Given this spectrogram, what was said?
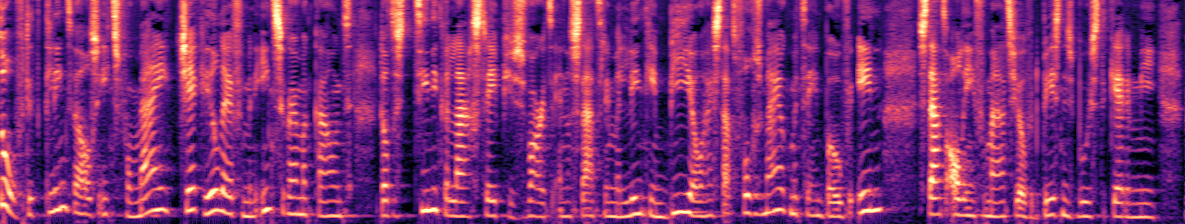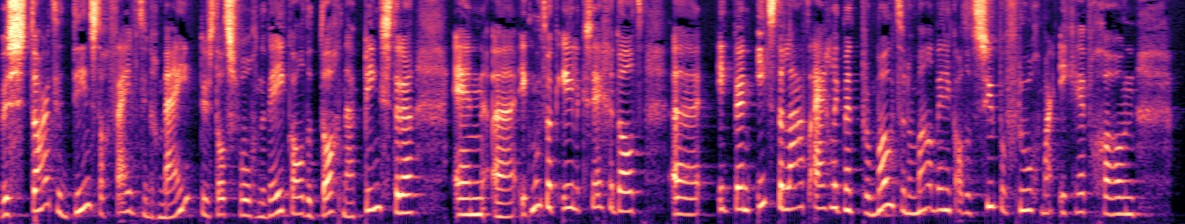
tof, dit klinkt wel als iets voor mij. Check heel even mijn Instagram-account. Dat is Tineke laagstreepje zwart. En dan staat er in mijn link in bio. Hij staat volgens mij ook meteen bovenin. Staat alle informatie over de Business Boost Academy. We starten dinsdag 25 mei. Dus dat is volgende week al, de dag na Pinksteren. En uh, ik moet ook eerlijk zeggen dat uh, ik ben iets te laat eigenlijk met promoten. Normaal ben ik altijd super vroeg, maar ik heb gewoon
